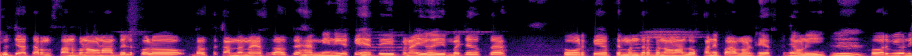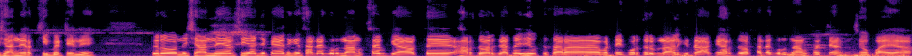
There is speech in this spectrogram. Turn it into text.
ਦੂਜਾ ਧਰਮ ਸਥਾਨ ਬਣਾਉਣਾ ਬਿਲਕੁਲ ਗਲਤ ਕੰਮ ਹੈ ਮੈਂ ਇਸ ਗੱਲ ਤੇ ਹੈਮੀ ਨਹੀਂ ਕਿ ਕਿਸੇ ਦੀ ਬਣਾਈ ਹੋਈ ਮਸਜਿਦ ਤੋੜ ਕੇ ਉੱਤੇ ਮੰਦਿਰ ਬਣਾਉਣਾ ਲੋਕਾਂ ਦੀ ਭਾਵਨਾ ਨੂੰ ਠੇਸ ਪਹੁੰਚਾਉਣੀ। ਹੋਰ ਵੀ ਉਹ ਨਿਸ਼ਾਨੇ ਰੱਖੀ ਬੈਠੇ ਨੇ। ਫਿਰ ਉਹ ਨਿਸ਼ਾਨੇ ਅਸੀਂ ਅੱਜ ਕਹਿ ਦਈਏ ਸਾਡਾ ਗੁਰੂ ਨਾਨਕ ਸਾਹਿਬ ਗਿਆ ਉੱਤੇ ਹਰਿਦੁਆਰ ਗਿਆ ਤਾਂ ਜੀ ਉੱਥੇ ਸਾਰਾ ਵੱਡੇ ਗੁਰਦੁਆਰੇ ਬਣਾ ਕੇ ਢਾਹ ਕੇ ਹਰਿਦੁਆਰ ਸਾਡਾ ਗੁਰੂ ਨਾਨਕ ਸਾਹਿਬ ਚ- ਪਾਇਆ।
